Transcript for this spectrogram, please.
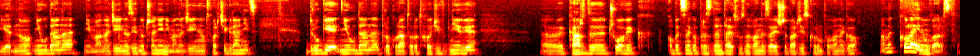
Jedno nieudane, nie ma nadziei na zjednoczenie, nie ma nadziei na otwarcie granic. Drugie nieudane, prokurator odchodzi w gniewie. E, każdy człowiek obecnego prezydenta jest uznawany za jeszcze bardziej skorumpowanego. Mamy kolejną warstwę.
